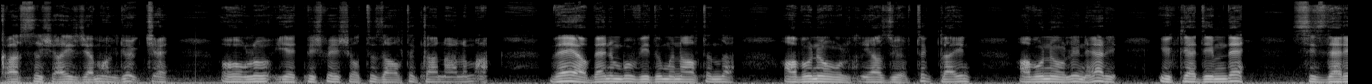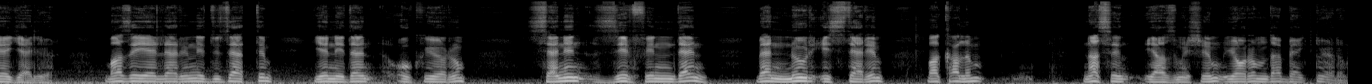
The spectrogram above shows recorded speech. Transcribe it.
Karslı şair Cemal Gökçe oğlu 7536 kanalıma veya benim bu videomun altında abone ol yazıyor. Tıklayın abone olun. Her yüklediğimde sizlere geliyor. Bazı yerlerini düzelttim. Yeniden okuyorum. Senin zirfinden ben nur isterim. Bakalım nasıl yazmışım. Yorumda bekliyorum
